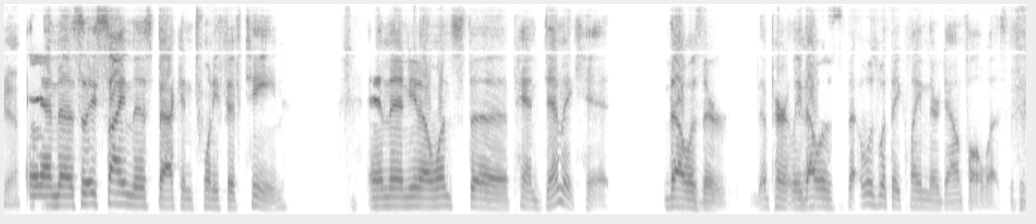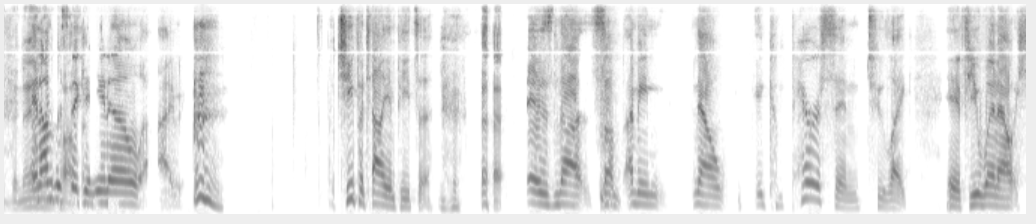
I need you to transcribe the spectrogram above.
yeah. And uh, so they signed this back in 2015. And then, you know, once the pandemic hit, that was their apparently Yeah. that was that was what they claimed their downfall was. The and I'm just coffin. thinking, you know, I cheap Italian pizza is not some I mean, now in comparison to like if you went out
